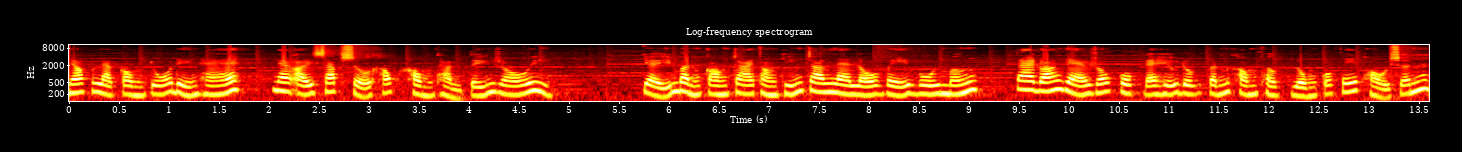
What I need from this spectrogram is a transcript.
nhất là công chúa Điện Hạ, nàng ấy sắp sửa khóc không thành tiếng rồi. Chỉ mình con trai thần chiến tranh là lộ vẻ vui mừng, ta đoán gã rốt cuộc đã hiểu được tính không thực dụng của phép hồi sinh.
